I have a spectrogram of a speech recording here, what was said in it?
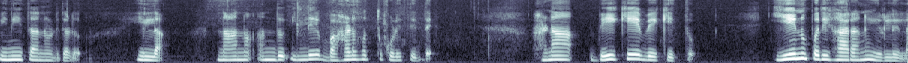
ವಿನೀತಾ ನೋಡಿದಳು. ಇಲ್ಲ. ನಾನು ಅಂದು ಇಲ್ಲೇ ಬಹಳ ಹೊತ್ತು ಕುಳಿತಿದ್ದೆ. ಹಣ ಬೇಕೇ ಬೇಕಿತ್ತು. ಏನು ಪರಿಹಾರನೂ ಇರಲಿಲ್ಲ.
